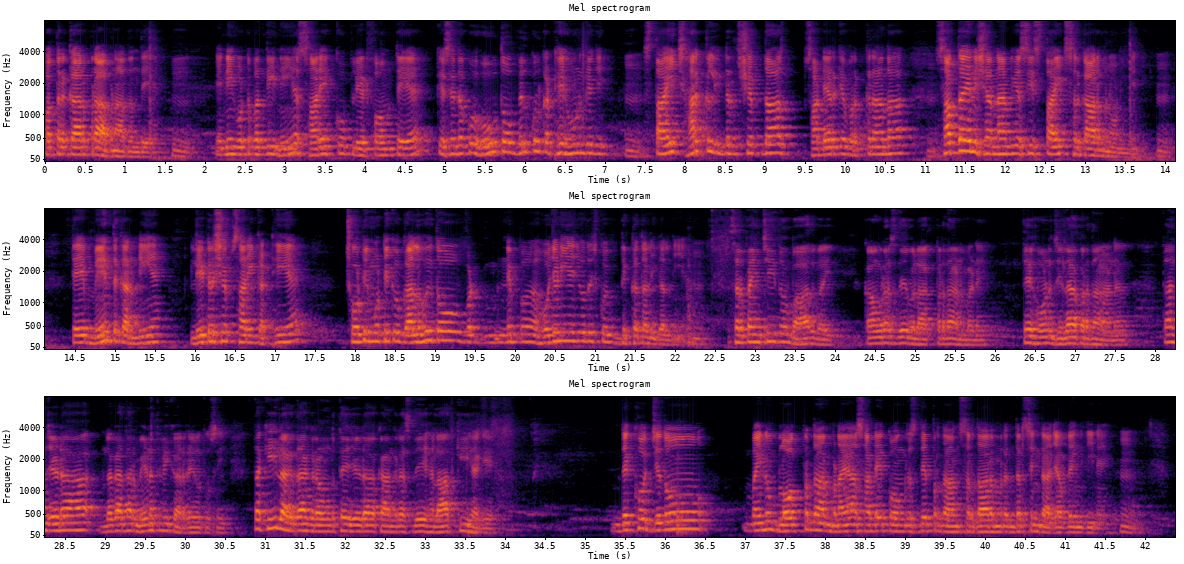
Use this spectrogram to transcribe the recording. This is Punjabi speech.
ਪੱਤਰਕਾਰ ਭਰਾ ਬਣਾ ਦਿੰਦੇ ਆ ਹੂੰ। ਇੰਨੀ ਗੁੱਟਬੰਦੀ ਨਹੀਂ ਹੈ ਸਾਰੇ ਇੱਕੋ ਪਲੇਟਫਾਰਮ ਤੇ ਹੈ। ਕਿਸੇ ਦਾ ਕੋਈ ਹੋਊ ਤਾਂ ਉਹ ਬਿਲਕੁਲ ਇਕੱਠੇ ਹੋਣਗੇ ਜੀ। 27 ਚ ਹਰ ਇੱਕ ਲੀਡਰਸ਼ਿਪ ਦਾ ਸਾਡੇ ਵਰਗੇ ਵਰਕਰਾਂ ਦਾ ਸਭ ਦਾ ਇਹ ਨਿਸ਼ਾਨਾ ਵੀ ਅਸੀਂ 27 ਚ ਸਰਕਾਰ ਬਣਾਉਣੀ ਹੈ ਜੀ। ਤੇ ਮਿਹਨਤ ਕਰਨੀ ਹੈ ਲੀਡਰਸ਼ਿਪ ਸਾਰੀ ਇਕੱਠੀ ਹੈ। ਛੋਟੀ ਮੋਟੀ ਕੋਈ ਗੱਲ ਹੋਈ ਤਾਂ ਉਹ ਵੱਡ- ਨਿਪ- ਹੋ ਜਾਣੀ ਹੈ ਜੀ ਉਹਦੇ ਚ ਕੋਈ ਦਿੱਕਤ ਵਾਲੀ ਗੱਲ ਨਹੀਂ ਹੈ। ਸਰਪੰਚੀ ਤੋਂ ਬਾਅਦ ਬਾਈ ਕਾਂਗਰਸ ਦੇ ਬਲਾਕ ਪ੍ਰਧਾਨ ਬਣੇ ਤੇ ਹੁਣ ਜ਼ਿਲ੍ਹਾ ਪ੍ਰਧਾਨ। ਤਾਂ ਜਿਹੜਾ ਲਗਾਤਾਰ ਮਿਹਨਤ ਵੀ ਕਰ ਰਹੇ ਹੋ ਤੁਸੀਂ ਤਾਂ ਕੀ ਲੱਗਦਾ ਗਰਾਊਂਡ ਤੇ ਜਿਹੜਾ ਕਾਂਗਰਸ ਦੇ ਹਾਲਾਤ ਕੀ ਹੈਗੇ? ਦੇਖੋ ਜਦੋਂ ਮੈਨੂੰ ਬਲਾਕ ਪ੍ਰਧਾਨ ਬਣਾਇਆ ਸਾਡੇ ਕਾਂਗਰਸ ਦੇ ਪ੍ਰਧਾਨ ਸਰਦਾਰ ਅਮਰਿੰਦਰ ਸਿੰਘ ਰਾਜਾ ਵੜਿੰਗ ਜੀ ਨੇ।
